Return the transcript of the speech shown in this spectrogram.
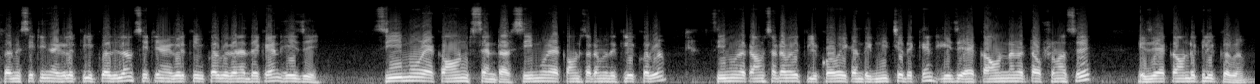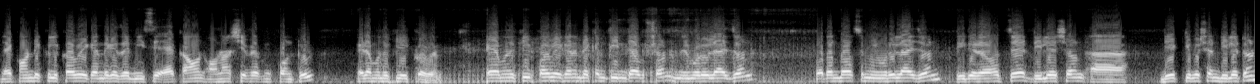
তো আমি সেটিং আইকনে ক্লিক করে দিলাম। সেটিং আইকনে ক্লিক করবে এখানে দেখেন, এই যে see more account centre see more account centre মধ্যে ক্লিক করবেন সিমোর অ্যাকাউন্ট সেন্টার মধ্যে ক্লিক করবে, এখান থেকে নিচে দেখেন, এই যে অ্যাকাউন্ট নামে একটা অপশন আছে, এই যে অ্যাকাউন্টে ক্লিক করবেন। অ্যাকাউন্টে ক্লিক করবে, এখান থেকে যে নিচে অ্যাকাউন্ট অনারশিপ এবং কন্ট্রোল এটার মধ্যে ক্লিক করবেন। এর মধ্যে ক্লিক করবে, এখানে দেখেন তিনটা অপশন মেমোরিলাইজন প্রথমটা হচ্ছে মেমোরিলাইজন দ্বিতীয়টা হচ্ছে ডিলেশন ডিঅ্যাক্টিভেশন ডিলেটন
